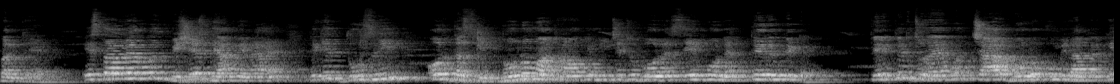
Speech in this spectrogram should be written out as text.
बनते हैं। इस ताल में आपको विशेष ध्यान देना है देखिए दूसरी और दसवीं, दोनों मात्राओं के नीचे जो बोल है सेम बोल है तिरकिट तिरकिट जो है, वो चार बोलों को मिलाकर के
